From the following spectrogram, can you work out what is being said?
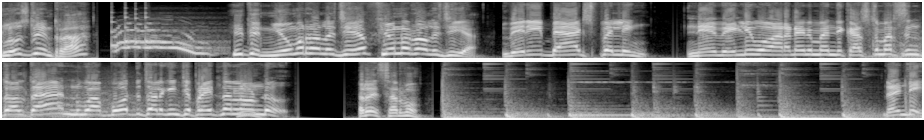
క్లోజ్డ్ ఏంట్రా? ఇది న్యూమరాలజీయా ఫ్యూనరాలజీయా? Very bad spelling. నే వెళ్ళి ఓ అరవై మంది కస్టమర్స్ని తోలుతా నువ్వు ఆ బోర్డు తొలగించే ప్రయత్నంలో ఉండు. అరే సర్వం. రండి.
